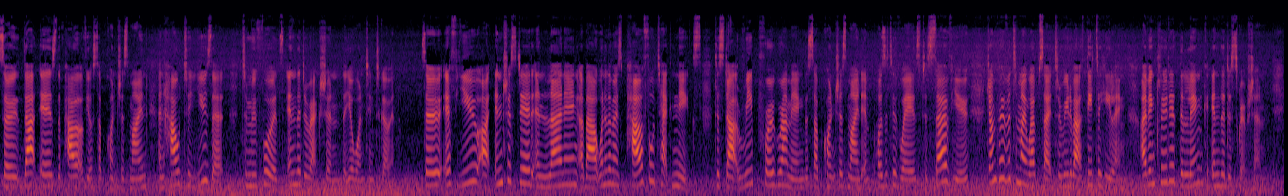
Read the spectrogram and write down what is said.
So, that is the power of your subconscious mind and how to use it to move forwards in the direction that you're wanting to go in. So, if you are interested in learning about one of the most powerful techniques to start reprogramming the subconscious mind in positive ways to serve you, jump over to my website to read about Theta Healing. I've included the link in the description.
